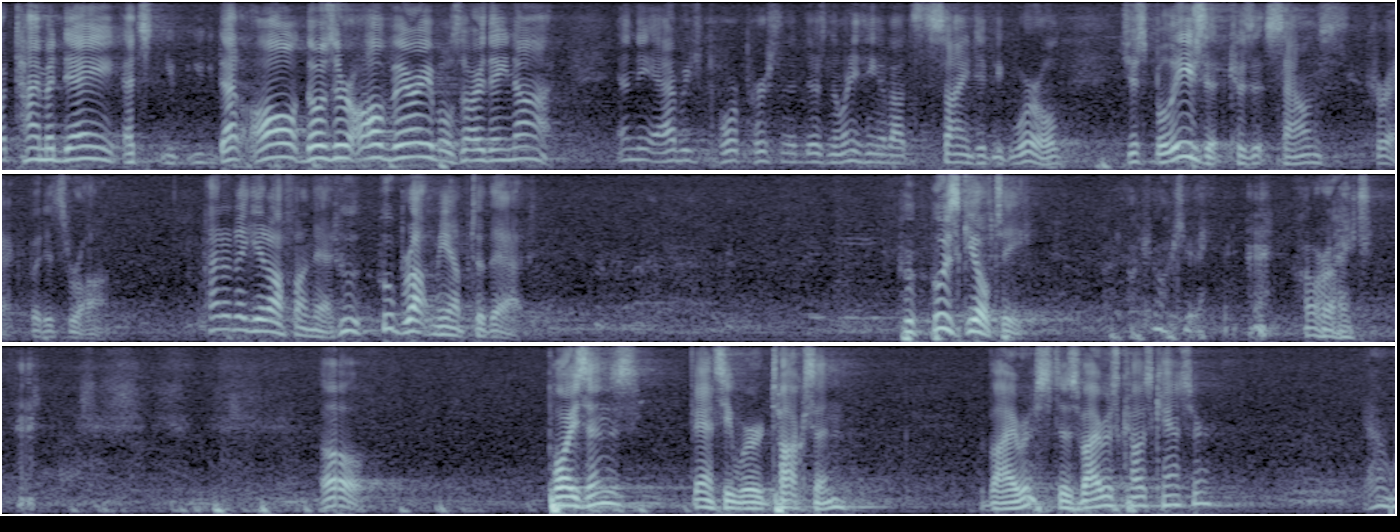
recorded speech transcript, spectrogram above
What time of day? That's, you, you, that all, those are all variables, are they not? And the average poor person that doesn't know anything about the scientific world just believes it because it sounds correct, but it's wrong. How did I get off on that? Who, who brought me up to that? Who, who's guilty? Okay, all right. Oh, poisons, fancy word toxin, virus. Does virus cause cancer? No.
